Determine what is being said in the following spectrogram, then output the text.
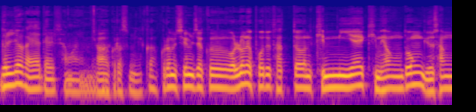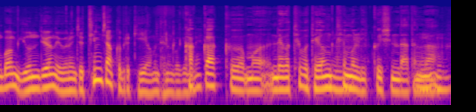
늘려가야 될 상황입니다. 아 그렇습니까? 그러면 지금 이제 그 언론에 보도됐던 김미애, 김형동, 유상범, 윤두현 의원은 이제 팀장급 이렇게 이해하면 되는 거겠네. 각각 그 뭐 네거티브 대응팀을 이끄신다든가 음.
